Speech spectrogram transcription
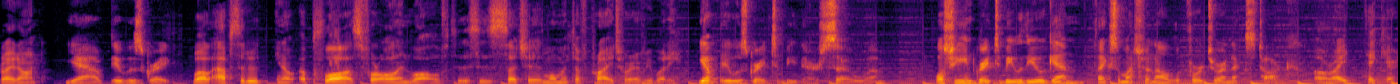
Right on yeah, it was great. Well, absolute, you know, applause for all involved. This is such a moment of pride for everybody. Yep, it was great to be there. So, um, well, Shaheen, great to be with you again. Thanks so much, and I'll look forward to our next talk. All right, take care.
